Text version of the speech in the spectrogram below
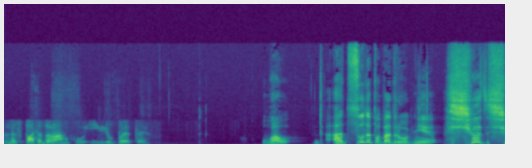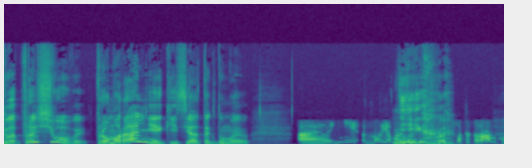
не спати до ранку і любити. Вау! Отсюда поподробніше. Що, що, про що ви? Про моральні якісь, я так думаю. Е, ні, ну я маю на до ранку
